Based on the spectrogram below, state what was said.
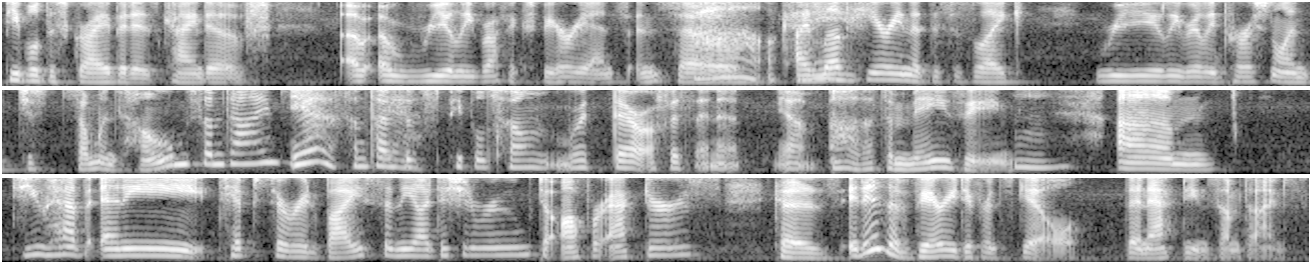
people describe it as kind of a, a really rough experience, and so Ah, okay. I love hearing that this is like really really personal and just someone's home sometimes Yeah, sometimes Yeah. it's people's home with their office in it. Yeah. Oh, that's amazing. Um, do you have any tips or advice in the audition room to offer actors? Because it is a very different skill than acting sometimes.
